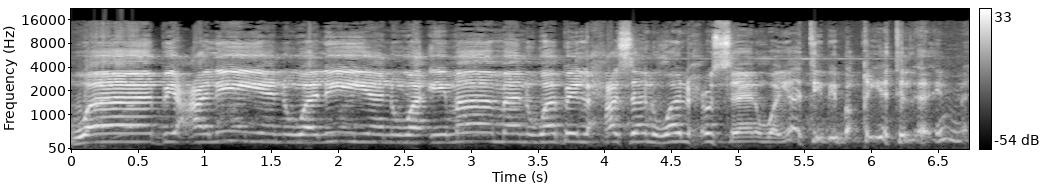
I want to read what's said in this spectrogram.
وبعلي وليا وإماما وبالحسن والحسين ويأتي ببقية الأئمة.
